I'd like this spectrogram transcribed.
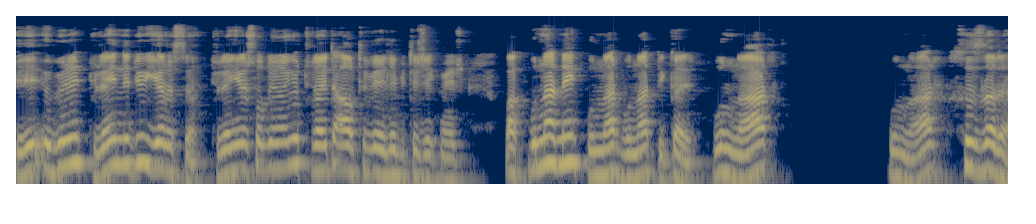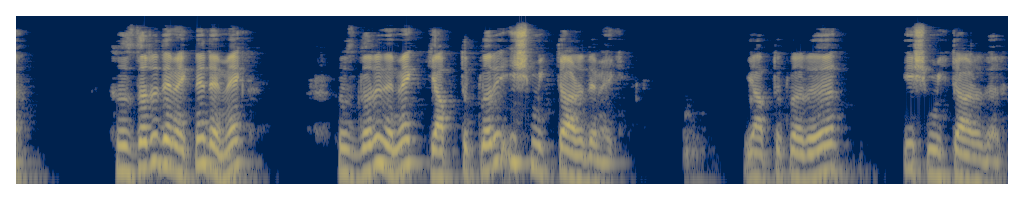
E, öbürüne Tülay'ın ne diyor? Yarısı. Tülay'ın yarısı olduğuna göre Tülay da 6V ile bitecekmiş. Bak bunlar ne? Bunlar bunlar dikkat et. Bunlar bunlar hızları. Hızları demek ne demek? Hızları demek yaptıkları iş miktarı demek. Yaptıkları iş miktarıdır.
